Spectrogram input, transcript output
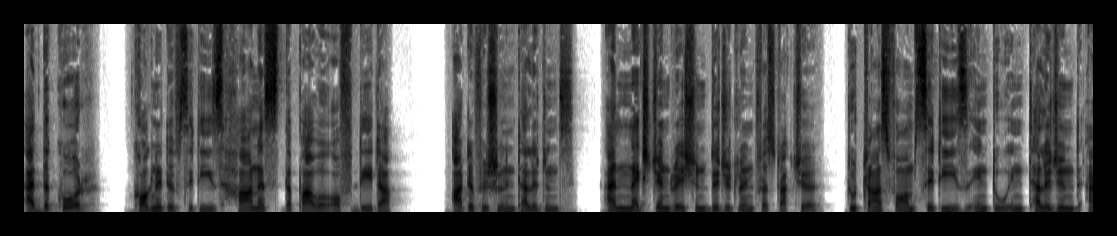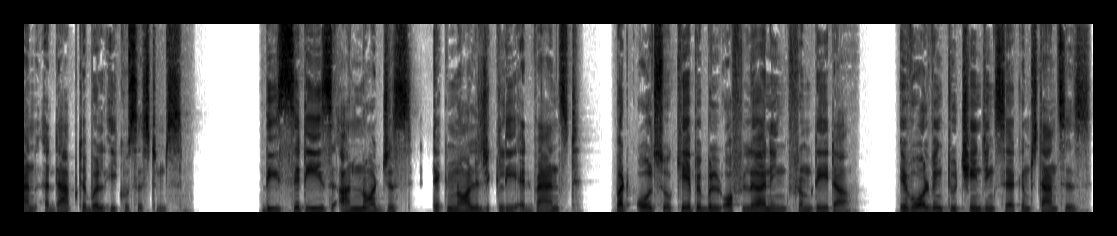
At the core, cognitive cities harness the power of data, artificial intelligence, and next generation digital infrastructure to transform cities into intelligent and adaptable ecosystems. These cities are not just technologically advanced, but also capable of learning from data, evolving to changing circumstances,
